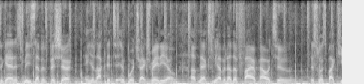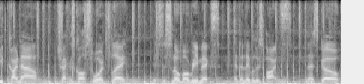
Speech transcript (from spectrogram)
Again, it's me, Seven Fisher, and you're locked into Import Tracks Radio. Up next, we have another firepower tune. This one's by Keith Carnal. The track is called Swords Play. It's the slow mo remix, and the label is Arts. Let's go.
